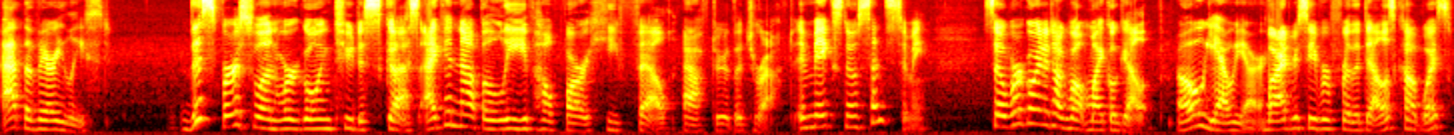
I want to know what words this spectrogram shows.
at the very least. This first one we're going to discuss. I cannot believe how far he fell after the draft. It makes no sense to me. So we're going to talk about Michael Gallup, Oh yeah, we are. wide receiver for the Dallas Cowboys.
